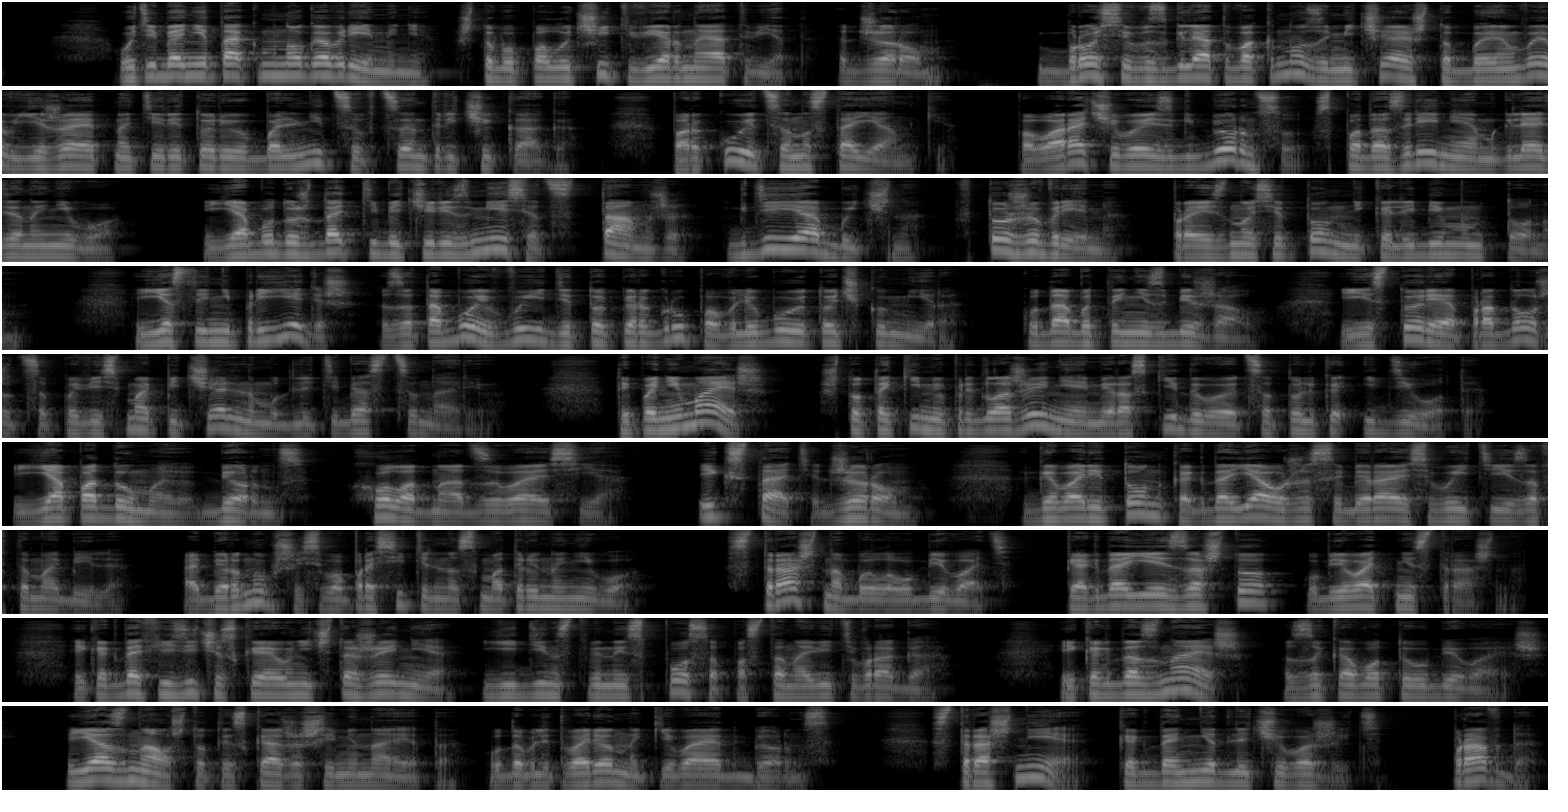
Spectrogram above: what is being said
«У тебя не так много времени, чтобы получить верный ответ, Джером». Бросив взгляд в окно, замечаю, что БМВ въезжает на территорию больницы в центре Чикаго. Паркуется на стоянке. Поворачиваясь к Бернсу, с подозрением глядя на него. «Я буду ждать тебя через месяц, там же, где и обычно, в то же время», произносит он неколебимым тоном. Если не приедешь, за тобой выйдет опергруппа в любую точку мира, куда бы ты ни сбежал, и история продолжится по весьма печальному для тебя сценарию. Ты понимаешь, что такими предложениями раскидываются только идиоты? Я подумаю, Бернс, холодно отзываясь я. И, кстати, Джером, говорит он, когда я уже собираюсь выйти из автомобиля. Обернувшись, вопросительно смотрю на него. Страшно было убивать? Когда есть за что, убивать не страшно. И когда физическое уничтожение – единственный способ остановить врага. И когда знаешь, за кого ты убиваешь. Я знал, что ты скажешь именно это, удовлетворенно кивает Бернс. Страшнее, когда не для чего жить. Правда?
